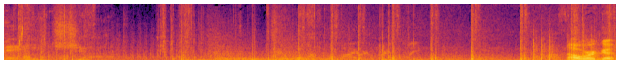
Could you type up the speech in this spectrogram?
Nade shot. No, we're good.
